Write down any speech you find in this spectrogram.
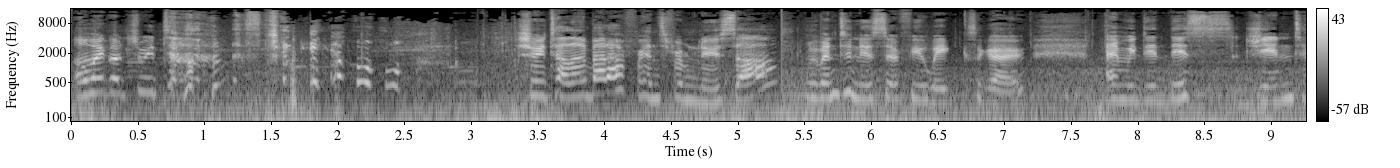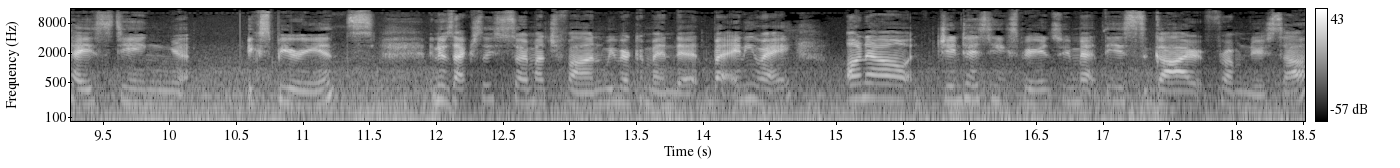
oh my god, should we tell them this Should we tell them about our friends from Noosa? We went to Noosa a few weeks ago and we did this gin tasting experience and it was actually so much fun. We recommend it. But anyway, on our gin tasting experience, we met this guy from Noosa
